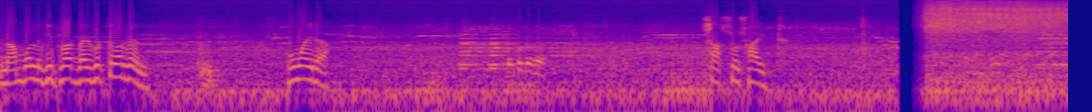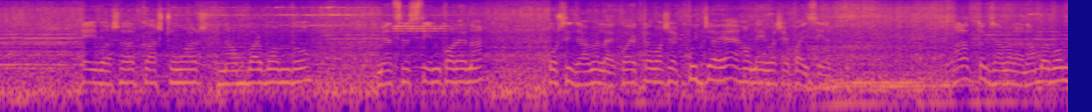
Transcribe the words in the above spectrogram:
নাম বললে কি ফ্ল্যাট বের করতে পারবেন? টাকা? সাতশো ষাট। এই বাসার কাস্টমার নাম্বার বন্ধ মেসেজ সিন করে না। করছি ঝামেলায়, কয়েকটা বাসায় খুঁজ যায় এখন এই বাসায় পাইছি আর কি। মারাত্মক ঝামেলা নাম্বার বন্ধ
